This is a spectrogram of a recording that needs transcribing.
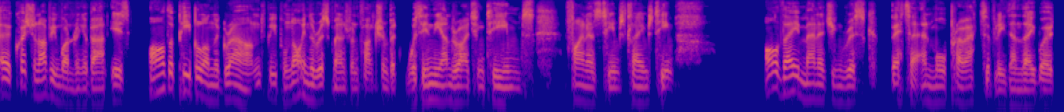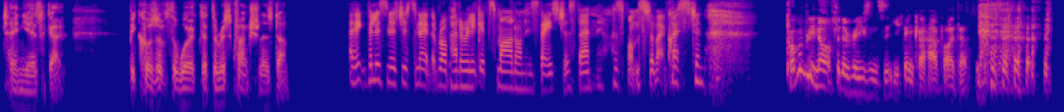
a question I've been wondering about is are the people on the ground, people not in the risk management function, but within the underwriting teams, finance teams, claims team, are they managing risk better and more proactively than they were 10 years ago because of the work that the risk function has done? I think for listeners, just to note that Rob had a really good smile on his face just then in response to that question. Probably not for the reasons that you think I have either.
